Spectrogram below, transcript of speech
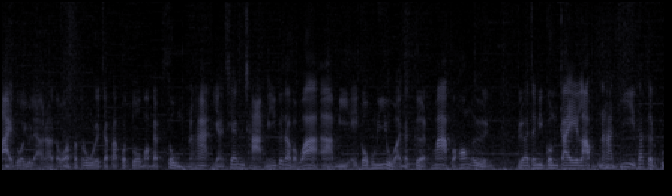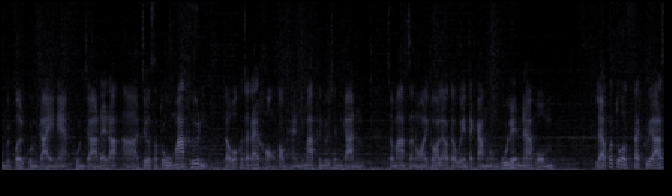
ตายตัวอยู่แล้วนะแต่ว่าศัตรูเนี่ยจะปรากฏตัวมาแบบสุ่มนะฮะอย่างเช่น ฉากนี้ก็จะแบบว่าอ่ามีไอตัวพวกนี้อยู่อาจจะเกิดมากกว่าห้องอื่น หรืออาจจะมีกลไกลับนะฮะที่ถ้าเกิดคุณไปเปิดกลไกเนี่ยคุณจะได้อ่าเจอศัตรูมากขึ้น แต่ว่าก็จะได้ของตอบแทนที่มากขึ้นด้วยเช่นกัน จะมากจะน้อยก็แล้วแต่เวรแต่กรรมของผู้เล่นนะครับผม แล้วก็ตัวซักเรียส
